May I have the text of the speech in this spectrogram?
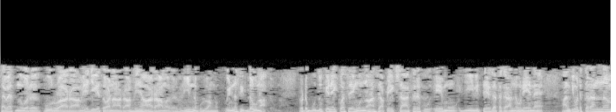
සවැත් නුවර පූර්වාරාමයේ ජේතවනාරාමයේ ආරාම ඉන්න පුළුවන්. ඉන්න සිද්ධ වුණා. ඒකට බුදු කෙනෙක් වශයෙන් උන්වහන්සේ අපේක්ෂා කරපු ඒ ජීවිතය ගත කරන්න උනේ නැහැ. අන්තිමට කරන්නම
